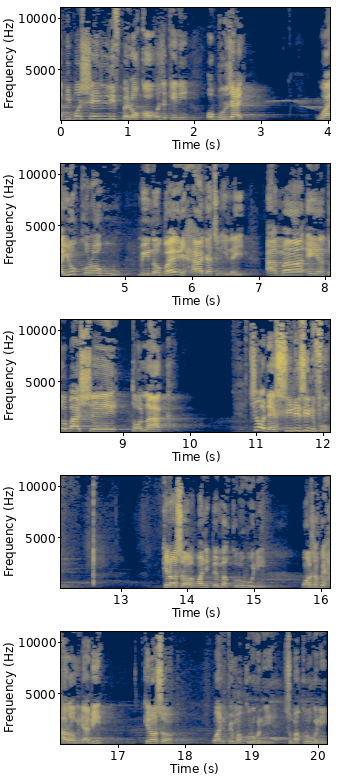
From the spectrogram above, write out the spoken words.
àbí bó ṣe ń líf pẹ̀lú ọkọ̀ ó ṣe kí ni ó burú jáì. Wà yóò kọ́rọ̀hù mìnàgọ́ ìrì hajjatin ilé àmọ́ èèyàn tó bá ṣe tolak tí ó dẹ̀ sí rízìn fún kí náà sọ? Wọ́n ní pé makuruhu ni. Wọ́n sọ pé haram ni àbí? Kí náà sọ wọ́n ní pé makuruhu ni so makuruhu ni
